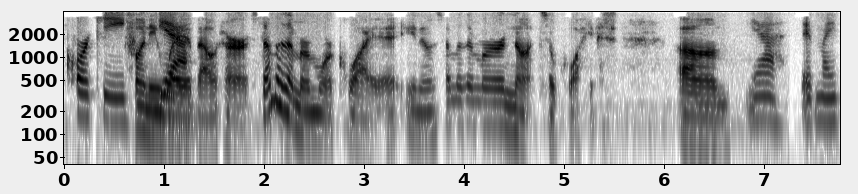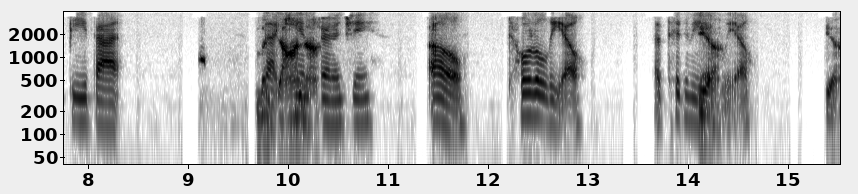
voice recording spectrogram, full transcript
Quirky. funny yeah. way about her. Some of them are more quiet, you know, some of them are not so quiet. Um Yeah. It might be that that Madonna. cancer energy. Oh, total Leo. Epitome Yeah. of Leo. Yeah.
